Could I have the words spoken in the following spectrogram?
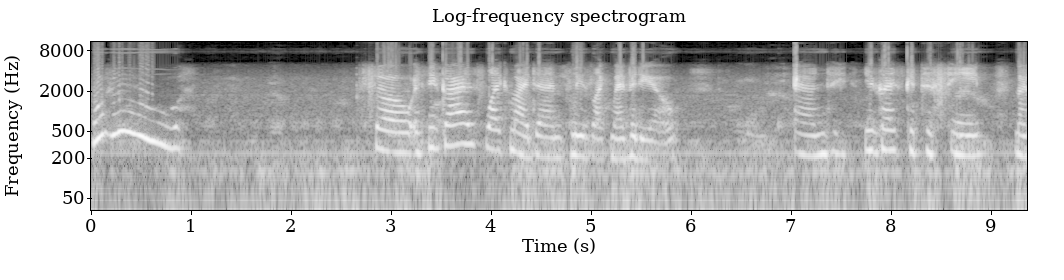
Woohoo! So, if you guys like my den, please like my video and you guys get to see my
